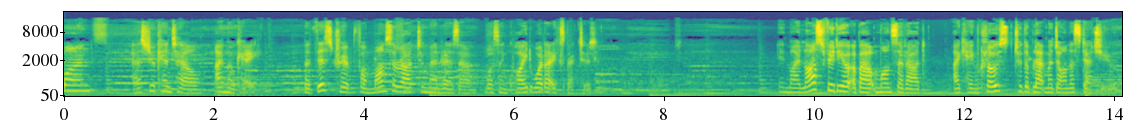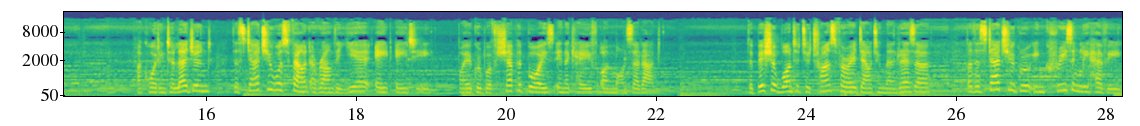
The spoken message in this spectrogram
everyone! As you can tell, I'm okay. But this trip from Montserrat to Manresa wasn't quite what I expected. In my last video about Montserrat, I came close to the Black Madonna statue. According to legend, the statue was found around the year 880 by a group of shepherd boys in a cave on Montserrat. The bishop wanted to transfer it down to Manresa, but the statue grew increasingly heavy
